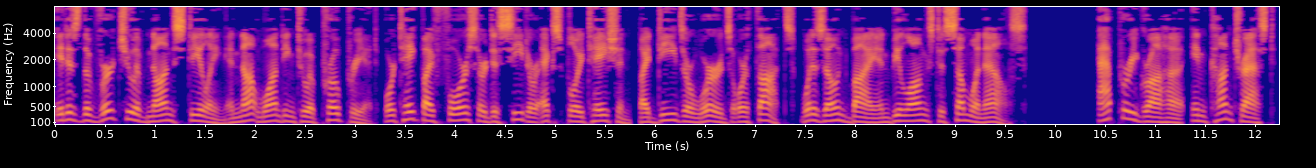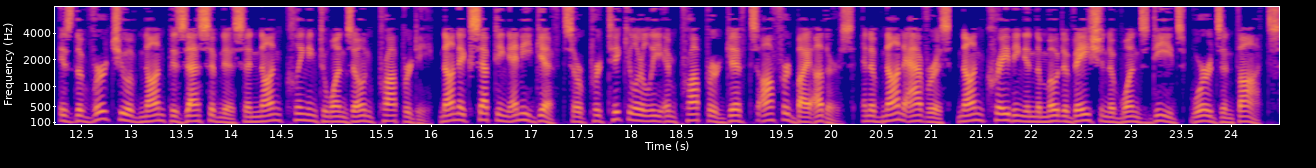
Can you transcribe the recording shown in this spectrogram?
It is the virtue of non-stealing and not wanting to appropriate, or take by force or deceit or exploitation, by deeds or words or thoughts, what is owned by and belongs to someone else. Aparigraha, in contrast, is the virtue of non-possessiveness and non-clinging to one's own property, non-accepting any gifts or particularly improper gifts offered by others, and of non-avarice, non-craving in the motivation of one's deeds, words and thoughts.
